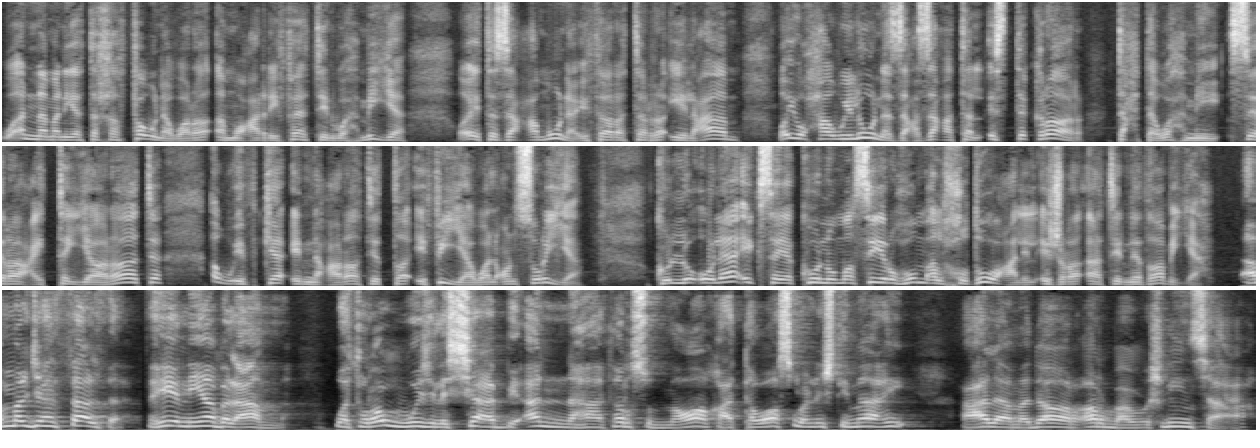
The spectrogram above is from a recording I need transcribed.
وأن من يتخفون وراء معرفات وهمية ويتزعمون إثارة الرأي العام ويحاولون زعزعة الاستقرار تحت وهم صراع التيارات أو إذكاء النعرات الطائفية والعنصرية. كل أولئك سيكون مصيرهم الخضوع للإجراءات النظامية. أما الجهة الثالثة فهي النيابة العامة. وتروج للشعب بأنها ترصد مواقع التواصل الاجتماعي على مدار 24 ساعة.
